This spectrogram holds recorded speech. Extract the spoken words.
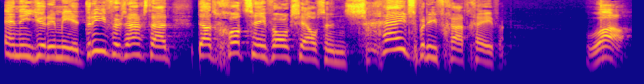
En in Jeremia 3 vers 8 staat dat God zijn volk zelfs een scheidsbrief gaat geven. Wauw.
